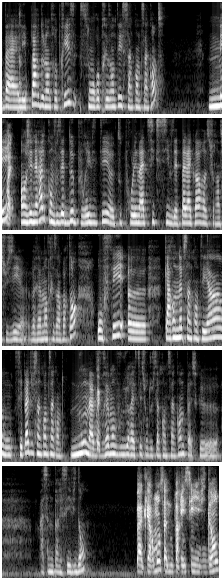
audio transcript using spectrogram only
bah, les parts de l'entreprise sont représentées 50-50. Mais Ouais. en général, quand vous êtes deux, pour éviter euh, toute problématique, si vous n'êtes pas d'accord sur un sujet euh, vraiment très important, on fait euh, 49-51 ou c'est pas du 50-50. Nous, on a Ouais. vraiment voulu rester sur du 50-50 parce que bah, ça nous paraissait évident. Bah clairement, ça nous paraissait évident.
